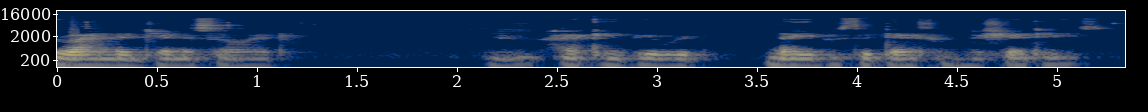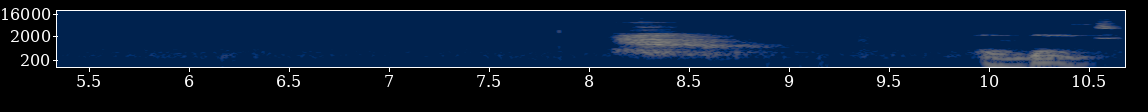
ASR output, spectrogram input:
Rwandan genocide, you know, hacking people, with neighbours to death with machetes. human beings.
